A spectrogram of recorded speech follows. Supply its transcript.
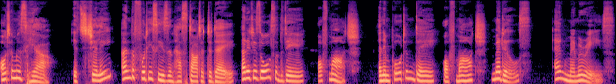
Autumn is here. It's chilly and the footy season has started today. And it is also the day of March, an important day of March medals and memories.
